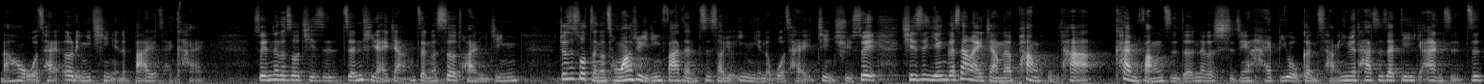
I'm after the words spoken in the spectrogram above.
然后我才二零一七年的八月才开，所以那个时候其实整体来讲，整个社团已经。就是说，整个从化区已经发展了至少有一年了，我才进去。所以，其实严格上来讲呢，胖虎他看房子的那个时间还比我更长，因为他是在第一个案子之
